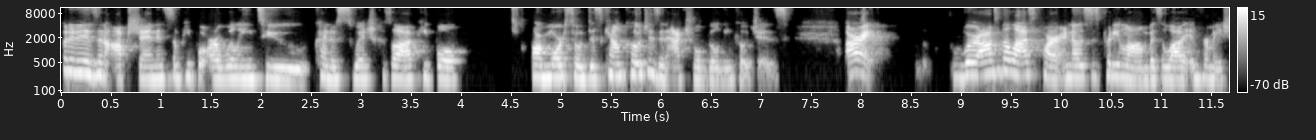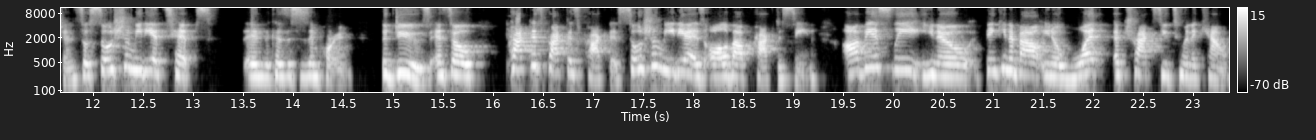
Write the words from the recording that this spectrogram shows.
but it is an option, and some people are willing to kind of switch because a lot of people are more so discount coaches and actual building coaches. All right, we're on to the last part. I know this is pretty long, but it's a lot of information. So, social media tips and because this is important, the do's. And so practice, practice, practice. Social media is all about practicing. Obviously, you know, thinking about, you know, what attracts you to an account.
